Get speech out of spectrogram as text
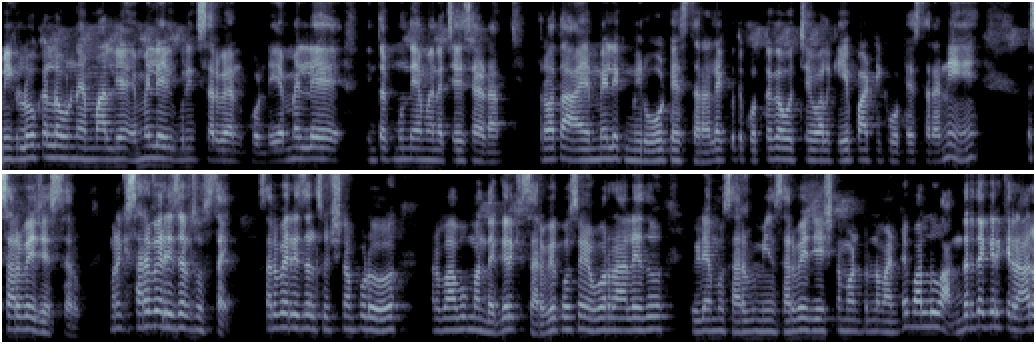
మీకు లోకల్లో ఉన్న ఎమ్మెల్యే ఎమ్మెల్యే గురించి సర్వే అనుకోండి. ఎమ్మెల్యే ఇంతకు ముందు ఏమైనా చేశాడా? తర్వాత ఆ ఎమ్మెల్యేకి మీరు ఓటేస్తారా లేకపోతే కొత్తగా వచ్చే వాళ్ళకి ఏ పార్టీకి ఓటేస్తారని సర్వే చేస్తారు. మనకి సర్వే రిజల్ట్స్ వస్తాయి. సర్వే రిజల్ట్స్ వచ్చినప్పుడు అరే బాబు మన దగ్గరికి సర్వే కోసం ఎవరు రాలేదు? వీడేమో సర్వే మేము సర్వే చేసినాం అంటున్నాం. అంటే వాళ్ళు అందరి దగ్గరికి రారు.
